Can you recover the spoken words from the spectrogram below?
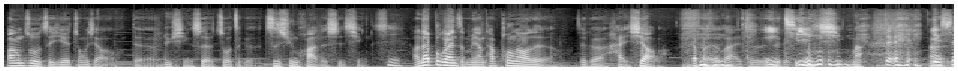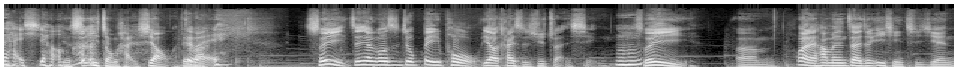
帮助这些中小的旅行社做这个资讯化的事情是啊，那不管怎么样，他碰到的这个海啸，要不然就是疫情嘛，对，也是海啸，也是一种海啸嘛，对吧？对，所以这家公司就被迫要开始去转型。嗯，所以嗯，后来他们在这个疫情期间，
